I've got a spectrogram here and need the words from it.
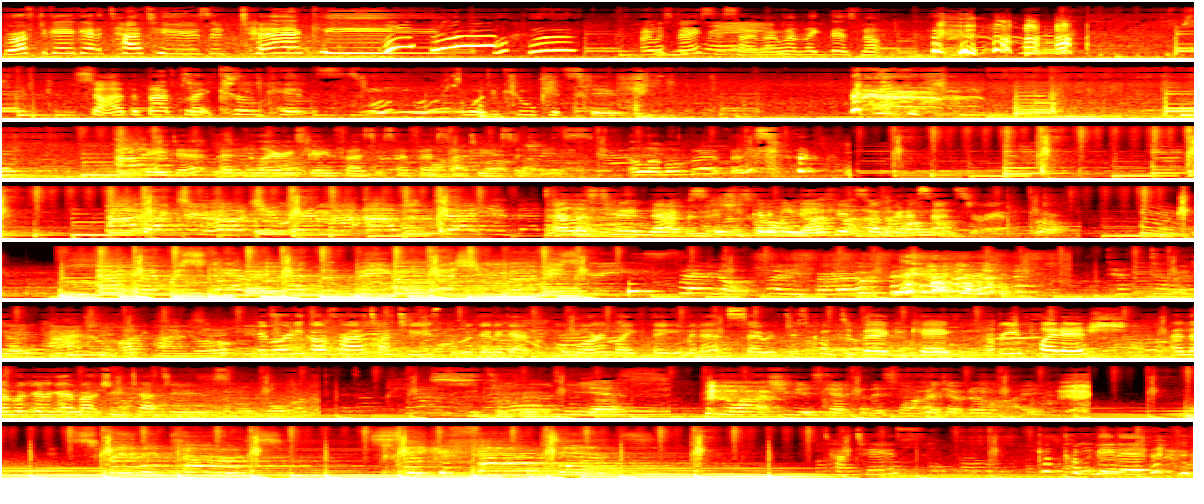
We're off to go get tattoos in Turkey. I was nice this time. I went like this, not. Sat at the back like cool kids. What do cool kids do? Made it, and Valeria's going first. It's her first tattoo, so she's a little nervous. Ella's turn next, and she's gonna be naked, so I'm gonna censor it. So bro. We've already gone for our tattoos, but we're gonna get a couple more in like 30 minutes. So we've just come to Burger King, replenish, and then we're gonna get matching tattoos. It's okay. Yes. No, I'm actually really scared for this one. I don't know why. Swimming pools, secret fountains. Tattoos completed.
